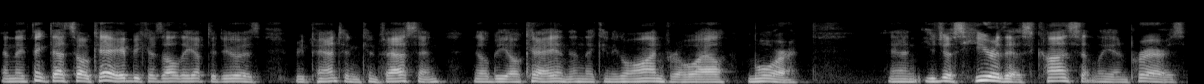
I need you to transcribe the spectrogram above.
And they think that's okay because all they have to do is repent and confess and they'll be okay. And then they can go on for a while more. And you just hear this constantly in prayers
